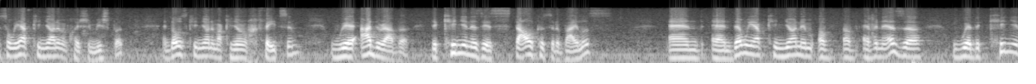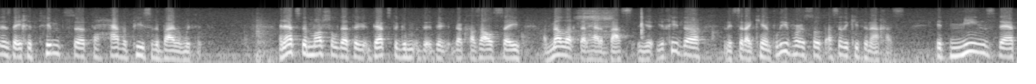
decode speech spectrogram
so we have kinyanim of Choshen Mishpat, and those kinyanim are kinyanim chfeitzim, where adraba, the kinyan is a stalkus of the bailus, and and then we have kinyanim of of Even Ezer, where the kinyan is the chetimtza to have a piece of the Bible with it. And that's the marshal that the, that's the, the, the that Chazal say a melech that had a bas yechida, and they said I can't leave her, so kitanachas. It means that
